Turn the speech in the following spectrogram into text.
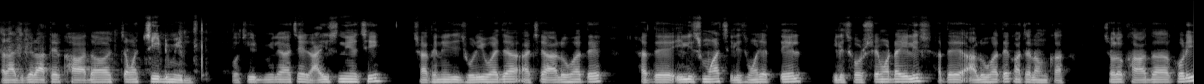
আর আজকে রাতের খাওয়া দাওয়া হচ্ছে আমার চিট মিল তো চিট মিলে আছে রাইস নিয়েছি, সাথে নিয়েছি ঝুড়ি ভাজা, আছে আলু ভাতে, সাথে ইলিশ মাছ। ইলিশ মাছের তেল ইলিশ সর্ষে মাটা ইলিশ সাথে আলু ভাতে কাঁচা লঙ্কা। চলো খাওয়া দাওয়া করি।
